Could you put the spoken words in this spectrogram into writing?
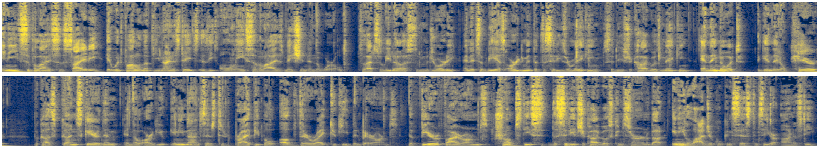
any civilized society, it would follow that the United States is the only civilized nation in the world. So that's Alito, that's the majority, and it's a BS argument that the cities are making, city of Chicago is making, and they know it. Again, they don't care because guns scare them and they'll argue any nonsense to deprive people of their right to keep and bear arms. The fear of firearms trumps the, the city of Chicago's concern about any logical consistency or honesty.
